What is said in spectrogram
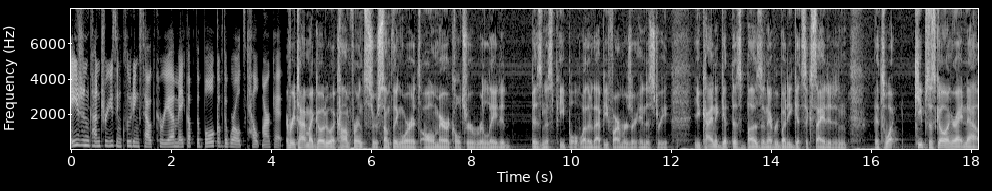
Asian countries, including South Korea, make up the bulk of the world's kelp market. Every time I go to a conference or something where it's all mariculture related business people, whether that be farmers or industry, you kind of get this buzz and everybody gets excited. And it's what keeps us going right now.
